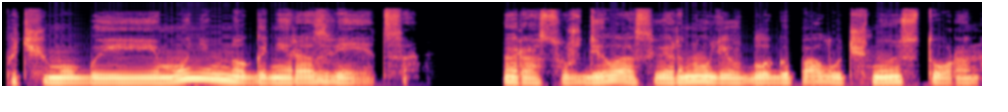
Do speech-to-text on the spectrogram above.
Почему бы и ему немного не развеяться, раз уж дела свернули в благополучную сторону?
